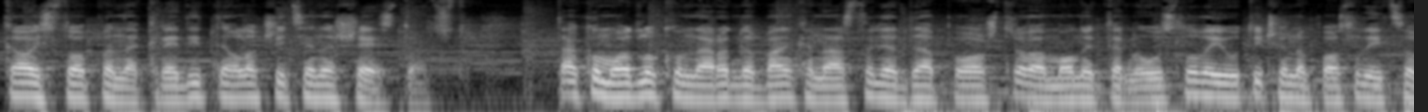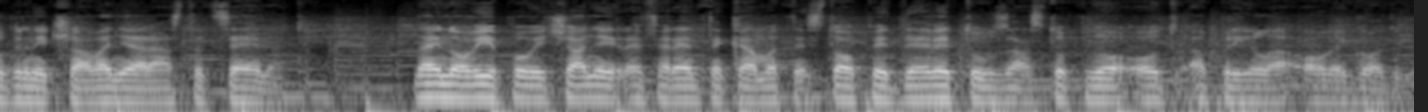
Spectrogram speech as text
kao i stopa na kreditne olakšice na 6%. Takom odlukom Narodna banka nastavlja da pooštrava monetarne uslove i utiče na posledice ograničavanja rasta cena. Najnovije povećanje referentne kamatne stope je deveto uzastopno od aprila ove godine.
